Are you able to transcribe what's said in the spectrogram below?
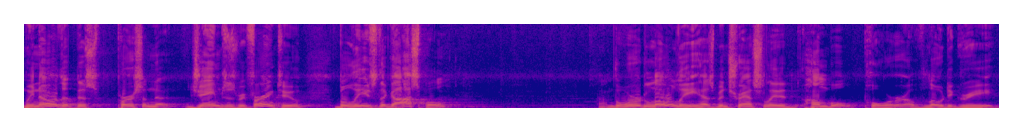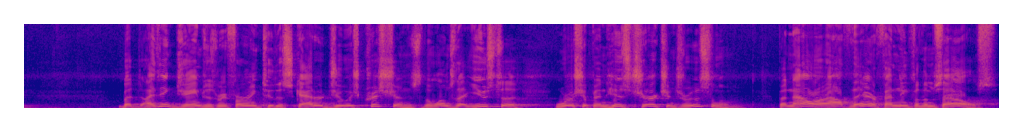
We know that this person that James is referring to believes the gospel. Um, the word lowly has been translated humble, poor, of low degree. But I think James is referring to the scattered Jewish Christians, the ones that used to worship in his church in Jerusalem but now are out there fending for themselves.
